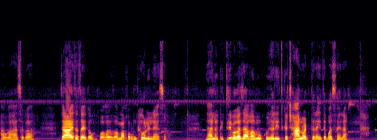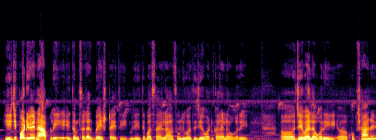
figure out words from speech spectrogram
हा बघा हा सगळा जाळायचाच आहे तो. बघा जमा करून ठेवलेला आहे असं. झालं. किती बघा जागा मोकळी झाली. इतकं छान वाटतं ना इथे बसायला. ही जी पडवी आहे ना आपली एकदम सगळ्यात बेस्ट आहे ती. म्हणजे इथे बसायला चुलीवरती जेवण करायला वगैरे जेवायला वगैरे खूप छान आहे.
